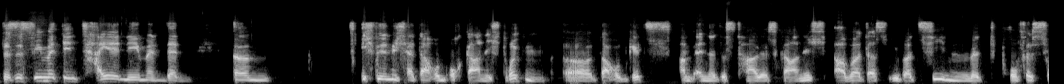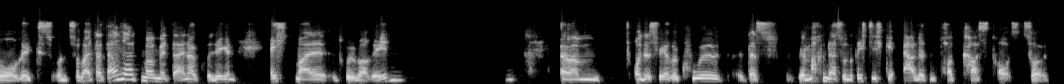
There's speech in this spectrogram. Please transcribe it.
das ist wie mit den Teilnehmenden. Ähm, ich will mich ja darum auch gar nicht drücken. Äh, darum geht's am Ende des Tages gar nicht. Aber das Überziehen mit Professor Rix und so weiter, da sollten wir mit deiner Kollegin echt mal drüber reden. Ähm, und es wäre cool, dass wir machen da so einen richtig geerdeten Podcast draus. Zur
